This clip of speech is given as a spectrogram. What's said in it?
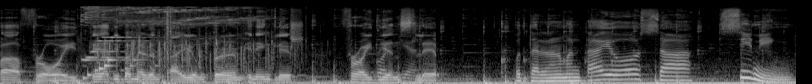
uh, Freud. Kaya di ba meron tayong term in English, Freudian Freudian. slip. Punta na naman tayo sa sining.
